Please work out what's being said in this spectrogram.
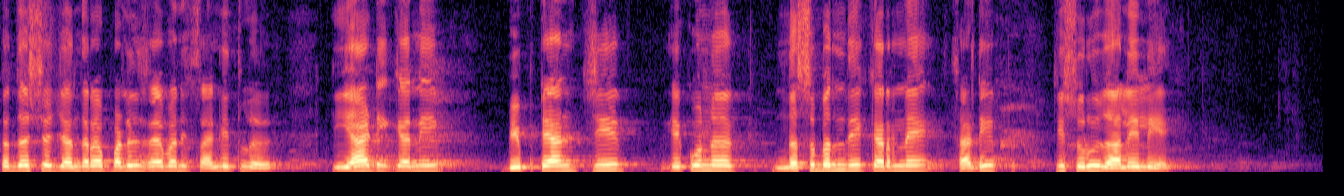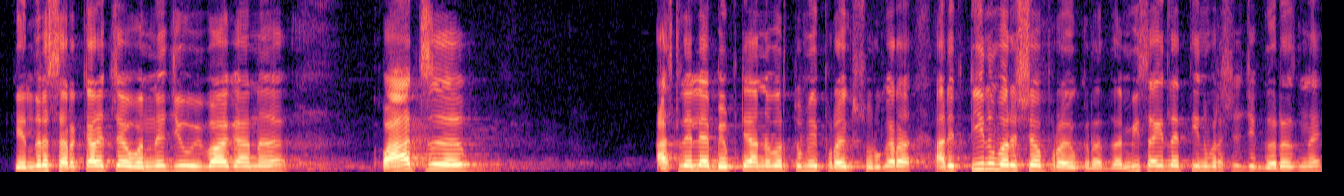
सदस्य चंद्रराव पाटील साहेबांनी सांगितलं की या ठिकाणी बिबट्यांची एकूण नसबंदी करण्यासाठी ती सुरू झालेली आहे. केंद्र सरकारच्या वन्यजीव विभागानं पाच असलेल्या बिबट्यांवर तुम्ही प्रयोग सुरू करा आणि तीन वर्ष प्रयोग करा. मी सांगितलं तीन वर्षाची गरज नाही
